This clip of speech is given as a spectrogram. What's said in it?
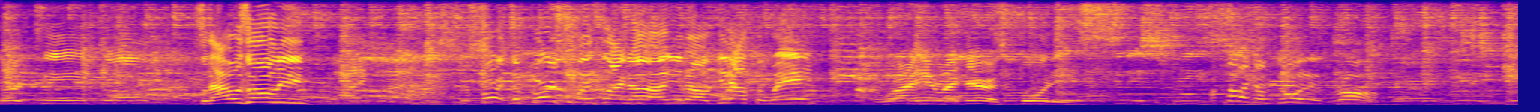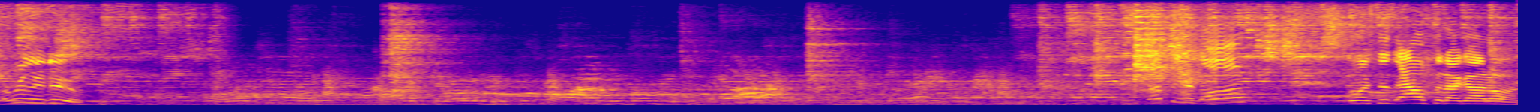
13, 12. So that was only, the, fir the first one's like, uh, you know, get out the way. And where I hit right there is 40. I feel like I'm doing this wrong. I really do. Something is off, or it's this outfit I got on.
